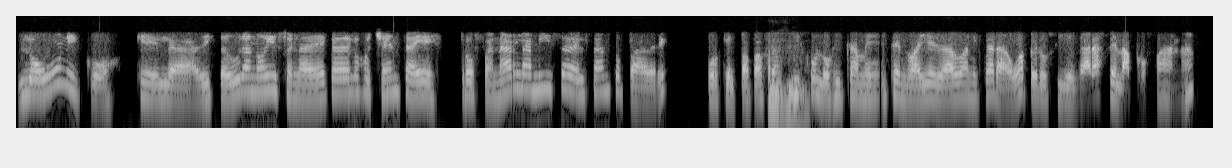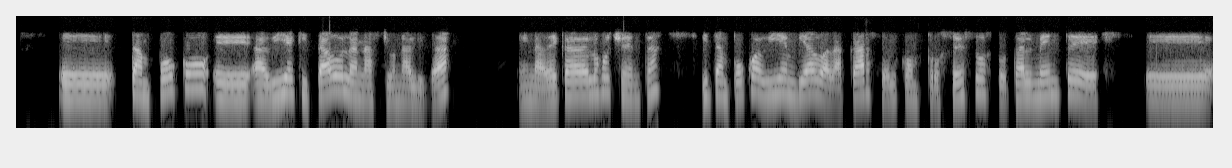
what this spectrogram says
Lo único que la dictadura no hizo en la década de los 80 es profanar la misa del Santo Padre, porque el Papa Francisco lógicamente no ha llegado a Nicaragua, pero si llegara se la profana. Eh, tampoco eh, había quitado la nacionalidad en la década de los 80 y tampoco había enviado a la cárcel con procesos totalmente eh,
